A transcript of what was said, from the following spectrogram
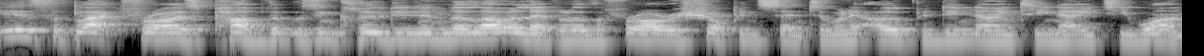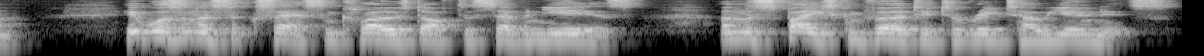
Here's the Blackfriars pub that was included in the lower level of the Friary shopping centre when it opened in 1981. It wasn't a success and closed after seven years, and the space converted to retail units.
